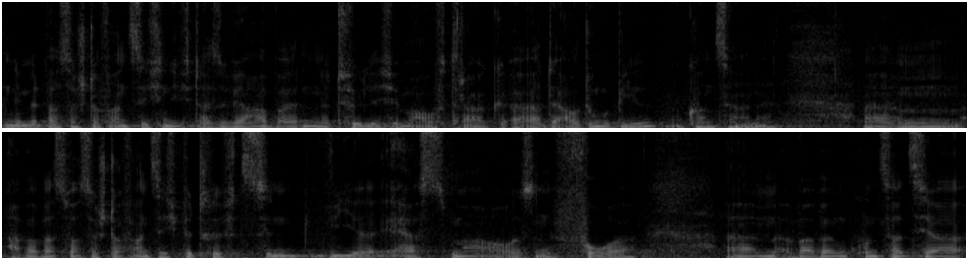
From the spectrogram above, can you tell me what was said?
nee, mit Wasserstoff an sich nicht. Also wir arbeiten natürlich im Auftrag äh, der Automobilkonzerne. Ähm, aber was Wasserstoff an sich betrifft, sind wir erstmal außen vor weil wir im Grundsatz ja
